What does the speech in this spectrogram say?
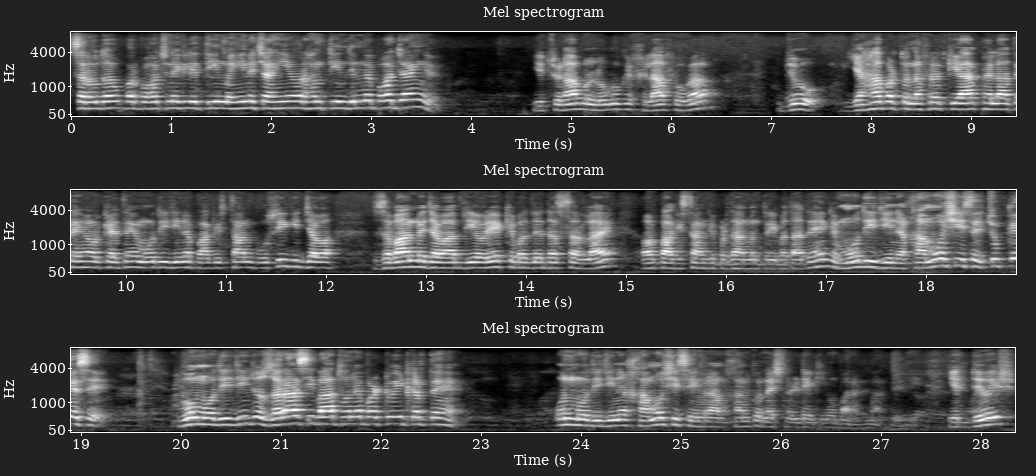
सरहदों पर पहुँचने के लिए तीन महीने चाहिए और हम तीन दिन में पहुँच जाएँगे। ये चुनाव उन लोगों के खिलाफ होगा जो यहाँ पर तो नफरत की आग फैलाते हैं और कहते हैं, मोदी जी ने पाकिस्तान को उसी की जवाब जबान में जवाब दिया और एक के बदले दस सर लाए और पाकिस्तान के प्रधानमंत्री बताते हैं कि मोदी जी ने खामोशी से, चुपके से वो मोदी जी जो ज़रा सी बात होने पर ट्वीट करते हैं उन मोदी जी ने खामोशी से इमरान खान को नेशनल डे की मुबारकबाद दे दी। ये देश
